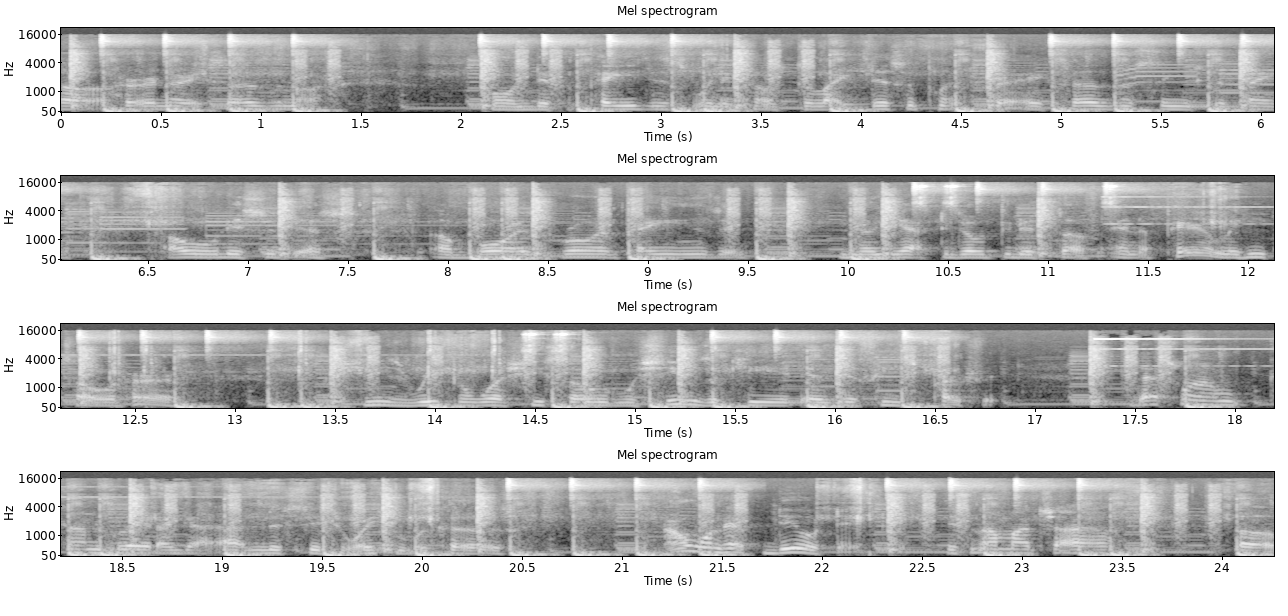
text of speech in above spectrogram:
Uh, her and her ex-husband are on different pages when it comes to like discipline. Her ex-husband seems to think, oh, this is just a boy's growing pains and you know you have to go through this stuff. And apparently he told her she's reaping what she sowed when she was a kid as if he's perfect. That's why I'm kind of glad I got out of this situation because I don't want to have to deal with that. It's not my child. Uh,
